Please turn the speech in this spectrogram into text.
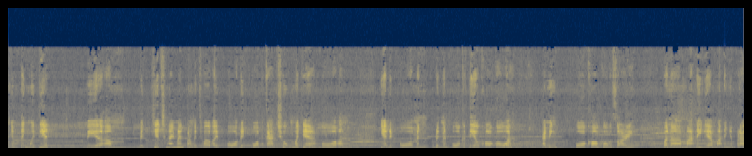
ខ្ញុំទិញមួយទៀតវាអឺវាជាតិឆ្ងាញ់មែនប៉ុន្តែវាធ្វើឲ្យពណ៌ដូចពណ៌ផ្កាឈូកមិនទេពណ៌អឺយ៉ាដូចពណ៌មិ នដូចមិនពណ៌កាទៀវខកូ I mean ពណ៌ខកូ sorry ប៉ុន្តែម៉ាកនេះវាម៉ាកនេះខ្ញុំប្រើ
